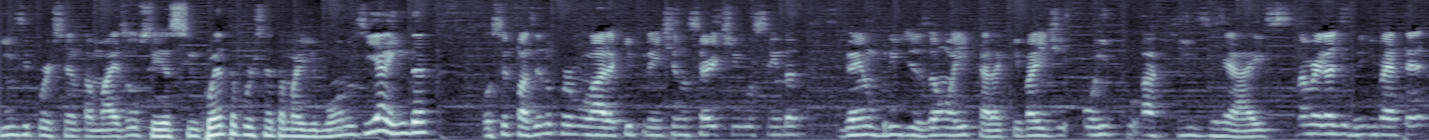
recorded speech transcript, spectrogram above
15% a mais, ou seja, 50% a mais de bônus. E ainda, você fazendo o formulário aqui, preenchendo certinho, você ainda ganha um brindezão aí, cara, que vai de 8 a 15 reais. Na verdade, o brinde vai até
